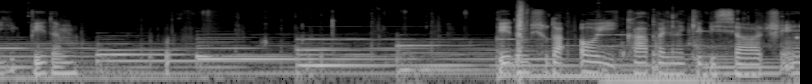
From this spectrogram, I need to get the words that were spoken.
і підемо. Підемо сюди. Ой, капельники бісячі.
